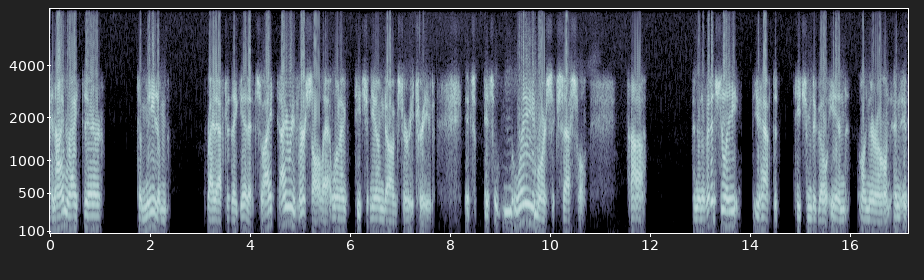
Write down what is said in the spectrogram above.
and I'm right there to meet them right after they get it. So I, I reverse all that when I'm teaching young dogs to retrieve. It's it's way more successful. Uh, and then eventually you have to teach them to go in on their own. And if,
